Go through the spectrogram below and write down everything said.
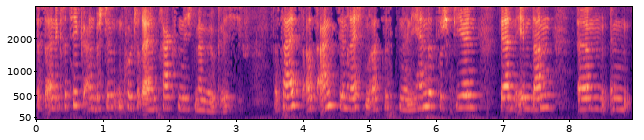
ist eine Kritik an bestimmten kulturellen Praxen nicht mehr möglich. Das heißt, aus Angst, den rechten Rassisten in die Hände zu spielen, werden eben dann ähm, im,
